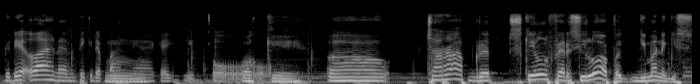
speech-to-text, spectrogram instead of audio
gede lah nanti ke depannya kayak gitu Hmm. Oke. Eh, cara upgrade skill versi lo apa gimana guys?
